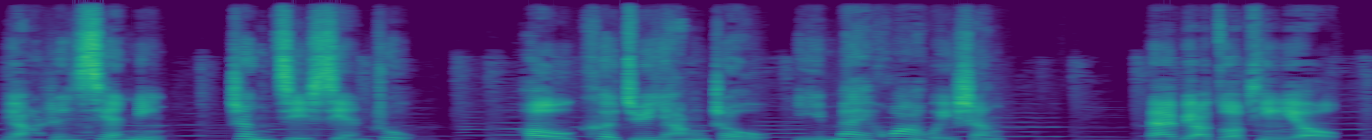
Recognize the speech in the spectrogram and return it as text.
两任县令，政绩显著。后客居扬州，以卖画为生。代表作品有《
